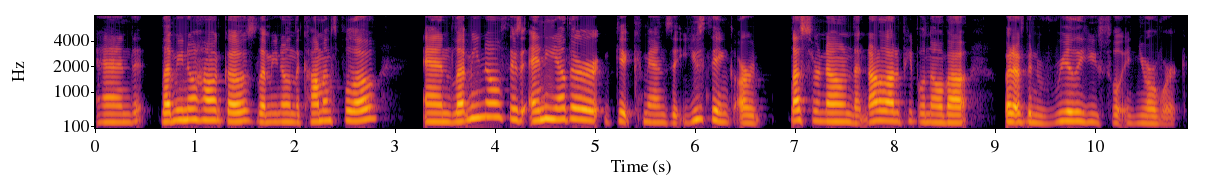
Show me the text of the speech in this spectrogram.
and let me know how it goes. Let me know in the comments below, and let me know if there's any other Git commands that you think are lesser known that not a lot of people know about, but have been really useful in your work.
